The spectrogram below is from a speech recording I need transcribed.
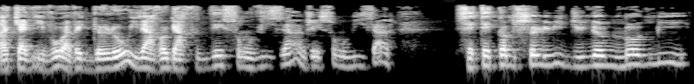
un caniveau avec de l'eau, il a regardé son visage, et son visage, c'était comme celui d'une momie,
